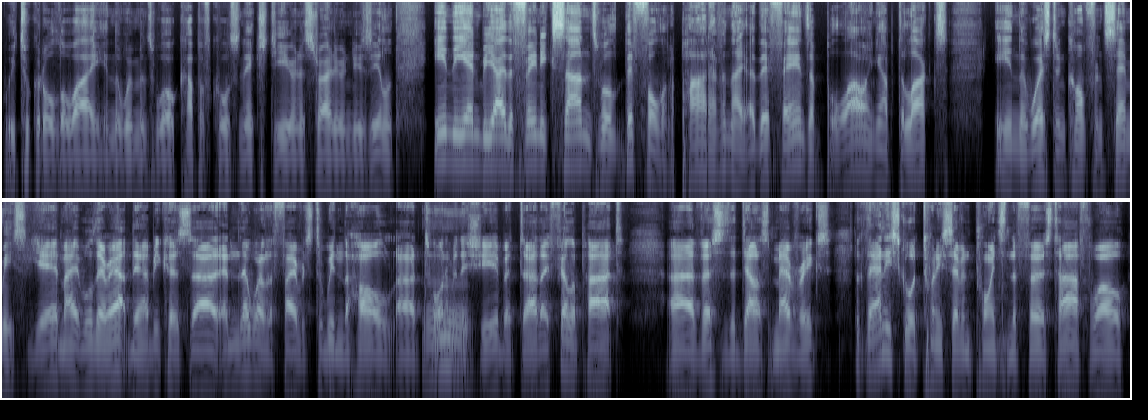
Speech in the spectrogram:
we took it all the way in the Women's World Cup, of course, next year in Australia and New Zealand? In the NBA, the Phoenix Suns, well, they've fallen apart, haven't they? Their fans are blowing up deluxe in the Western Conference semis. Yeah, mate. Well, they're out now because, uh, and they're one of the favourites to win the whole uh, tournament mm. this year, but uh, they fell apart uh, versus the Dallas Mavericks. Look, they only scored 27 points in the first half, while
